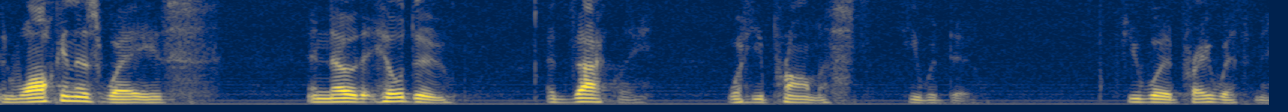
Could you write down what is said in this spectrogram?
and walk in his ways and know that he'll do exactly what he promised he would do. You would, pray with me.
